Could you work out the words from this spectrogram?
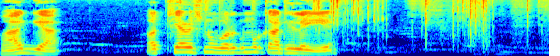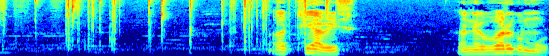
ભાગ્યા અઠ્યાવીસનું વર્ગમૂળ કાઢી લઈએ. અઠ્યાવીસ અને વર્ગમૂળ.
